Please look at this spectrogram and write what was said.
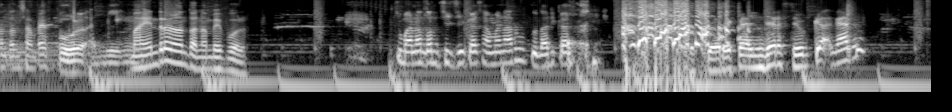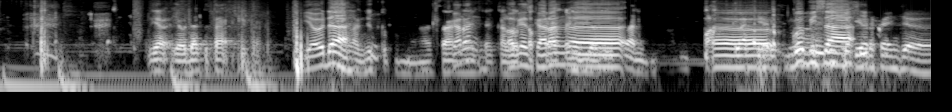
nonton sampai full anjing. Mahendra nonton sampai full. cuma nonton Jijika sama Naruto tadi kan. Revengers juga kan? Ya ya udah kita kita Ya udah. lanjut ke pembahasan Sekarang- aja. oke, Tokyo sekarang, eh, bukan. Eh, gue bisa Tokyo Revenger.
